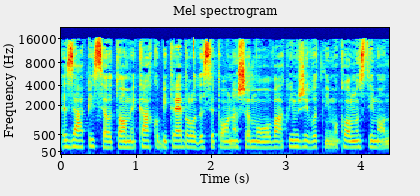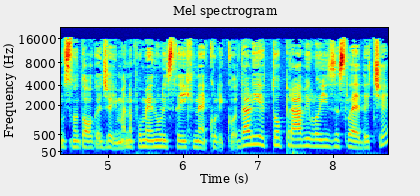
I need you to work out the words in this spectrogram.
zapise o tome kako bi trebalo da se ponašamo u ovakvim životnim okolnostima, odnosno događajima. Napomenuli ste ih nekoliko. Da li je to pravilo i za sledeće?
